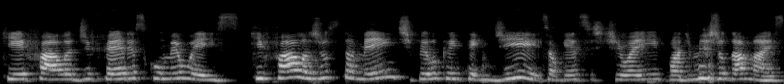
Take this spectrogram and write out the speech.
que fala de férias com meu ex, que fala justamente, pelo que eu entendi, se alguém assistiu aí pode me ajudar mais,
